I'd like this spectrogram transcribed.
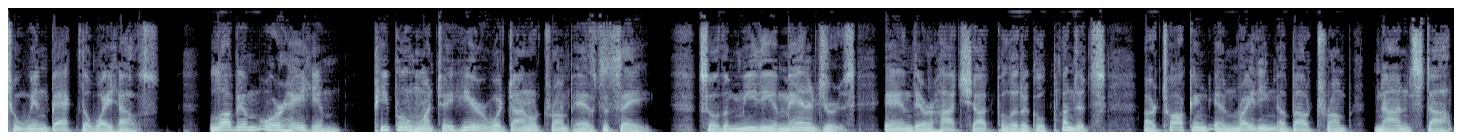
to win back the White House. Love him or hate him, people want to hear what Donald Trump has to say. So the media managers and their hotshot political pundits are talking and writing about Trump nonstop.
